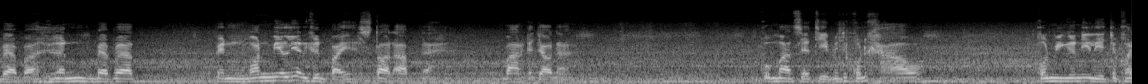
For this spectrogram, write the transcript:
แบบเฮือนแบบเป็นวันเมียเลียนขึ้นไปสตาร์ทอัพนะบ้านกับเจ้านะกลุ่มบ้านเศรษฐีเป็นทุกคนขาว คนมีเงินนี่หลีจะค่อย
